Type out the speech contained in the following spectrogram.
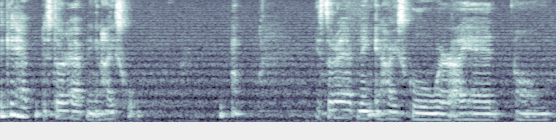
think it happened. It started happening in high school. It started happening in high school where I had um,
